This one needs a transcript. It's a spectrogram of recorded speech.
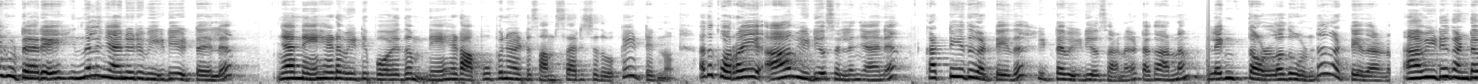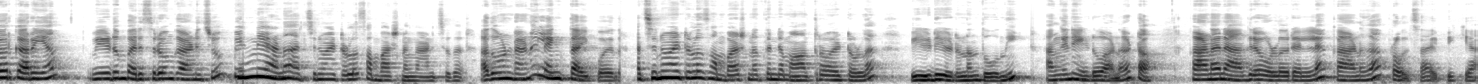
Hi കൂട്ടുകാരെ ഇന്നലെ ഞാനൊരു വീഡിയോ ഇട്ടതിൽ ഞാൻ നേഹയുടെ വീട്ടിൽ പോയതും നേഹയുടെ അപ്പൂപ്പനുമായിട്ട് സംസാരിച്ചതും ഒക്കെ ഇട്ടിരുന്നു. അത് കുറേ ആ വീഡിയോസ് എല്ലാം ഞാൻ കട്ട് ചെയ്ത് കട്ട് ചെയ്ത് ഇട്ട വീഡിയോസാണ് കേട്ടോ. കാരണം ലെങ്ത് ഉള്ളതുകൊണ്ട് കട്ട് ചെയ്താണ് ആ വീഡിയോ കണ്ടവർക്കറിയാം വീടും പരിസരവും കാണിച്ചു. പിന്നെയാണ് അച്ഛനുമായിട്ടുള്ള സംഭാഷണം കാണിച്ചത്. അതുകൊണ്ടാണ് ലെങ്ത് ആയിപ്പോയത് അച്ഛനുമായിട്ടുള്ള സംഭാഷണത്തിന്റെ മാത്രമായിട്ടുള്ള വീഡിയോ ഇടണം തോന്നി. അങ്ങനെ ഇടുവാണ് കേട്ടോ. കാണാൻ ആഗ്രഹമുള്ളവരെല്ലാം കാണുക പ്രോത്സാഹിപ്പിക്കുക.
